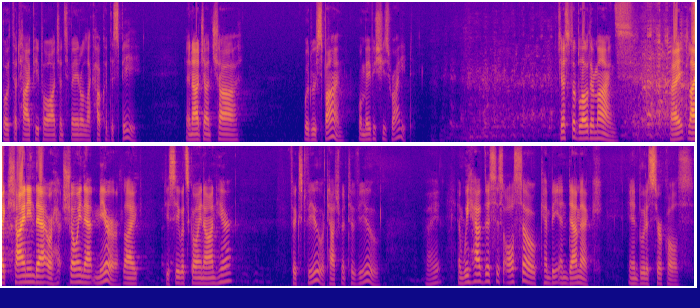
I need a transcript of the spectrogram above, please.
both the Thai people, Ajahn Sumedho, like, how could this be? And Ajahn Chah would respond, well, maybe she's right. Just to blow their minds right? Like shining that or showing that mirror. Like, do you see what's going on here? Fixed view, attachment to view, right? And we have this is also can be endemic in Buddhist circles,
